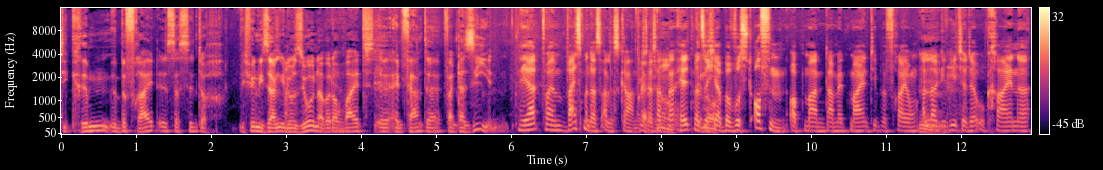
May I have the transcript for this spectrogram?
die Krim befreit ist, das sind doch ich will nicht sagen Illusionen, aber doch weit äh, entfernte Fantasien. Ja, vor allem weiß man das alles gar nicht. Ja, Deshalb genau. hält man genau. sich ja bewusst offen, ob man damit meint, die Befreiung mhm. aller Gebiete der Ukraine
